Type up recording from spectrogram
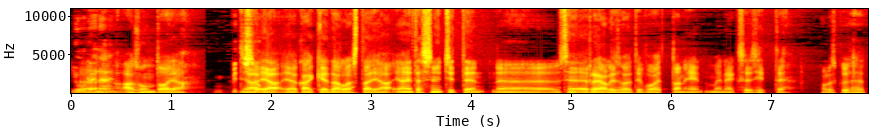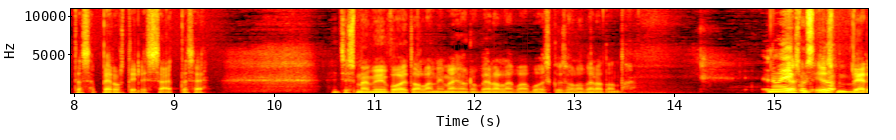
Juuri näin. asuntoja ja, ja, ja kaikkea tällaista. Ja, ja entäs nyt sitten se realisointivoitto, niin meneekö se sitten, olisiko se tässä perustilissä, että se – että jos mä myyn voitolla, niin mä joudun verolle, vai voisiko se olla verotonta? No ei, jos, kun, jos no, ver,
